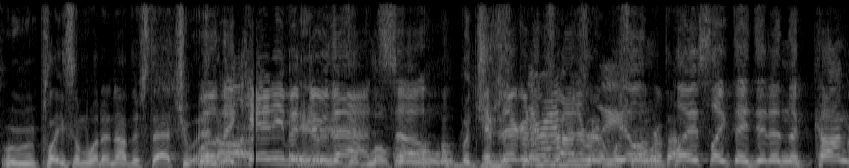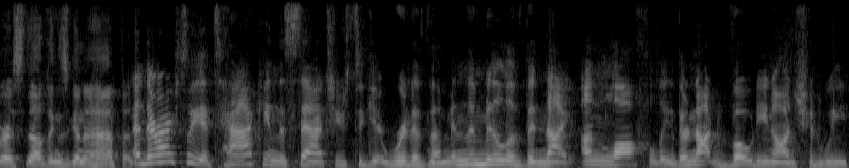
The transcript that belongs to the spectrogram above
We replace them with another statue well, in they our can't even do that. of local So, rule. But you if just they're going to try to repeal and with that? replace like they did in the Congress, nothing's going to happen. And they're actually attacking the statues to get rid of them in the middle of the night, unlawfully. They're not voting on should we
